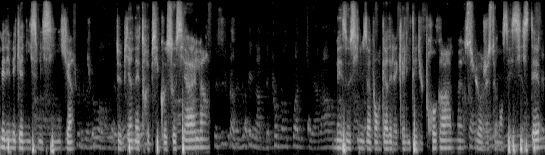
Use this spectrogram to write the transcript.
mais les mécanismes ici de bien-être psychosocial, mais aussi nous avons regardé la qualité du programme sur justement ces systèmes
